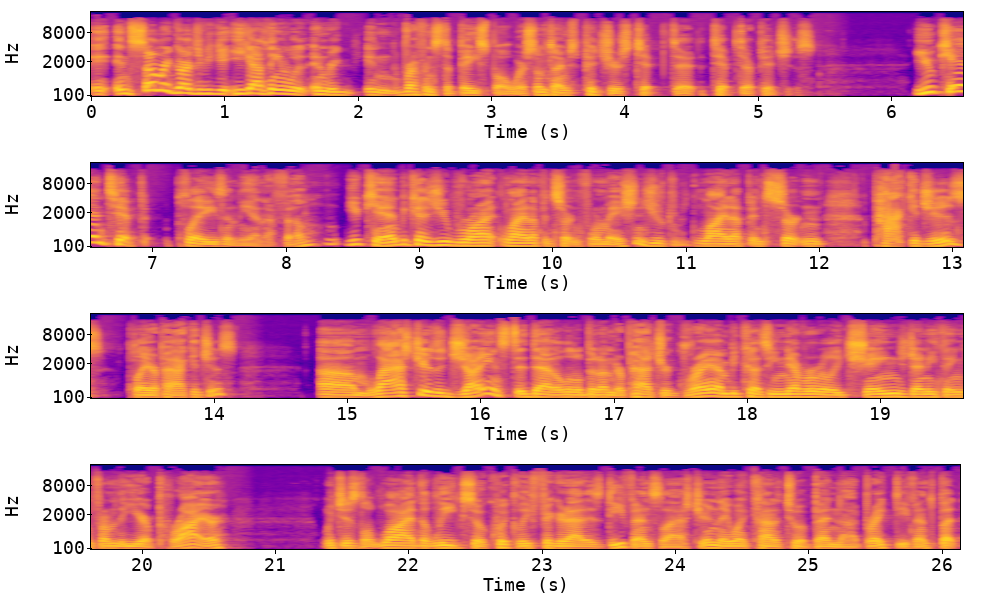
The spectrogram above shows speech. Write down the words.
in some regards if you get you got to think it in, in reference to baseball where sometimes pitchers tip their, tip their pitches. You can tip plays in the NFL you can because you line up in certain formations you line up in certain packages player packages. Um, last year the Giants did that a little bit under Patrick Graham because he never really changed anything from the year prior which is why the league so quickly figured out his defense last year, and they went kind of to a bend not break defense. But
